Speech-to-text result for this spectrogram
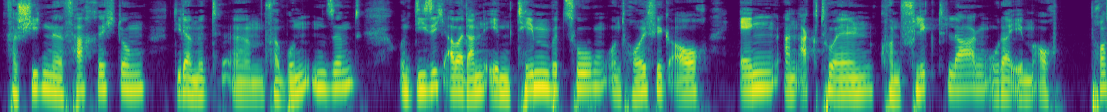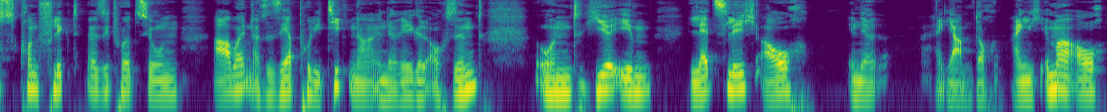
verschiedene Fachrichtungen, die damit ähm, verbunden sind und die sich aber dann eben themenbezogen und häufig auch eng an aktuellen Konfliktlagen oder eben auch Postkonfliktsituationen arbeiten, also sehr politiknah in der Regel auch sind und hier eben letztlich auch in der ja, doch eigentlich immer auch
